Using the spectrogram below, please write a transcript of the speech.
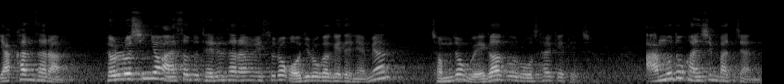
약한 사람, 별로 신경 안 써도 되는 사람일수록 어디로 가게 되냐면 점점 외곽으로 살게 되죠. 아무도 관심 받지 않는.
